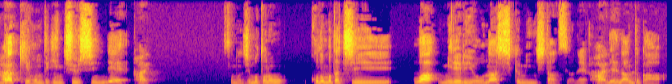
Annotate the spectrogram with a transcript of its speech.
が基本的に中心で、はい。その地元の子供たちは見れるような仕組みにしたんですよね。はいで、なんとか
